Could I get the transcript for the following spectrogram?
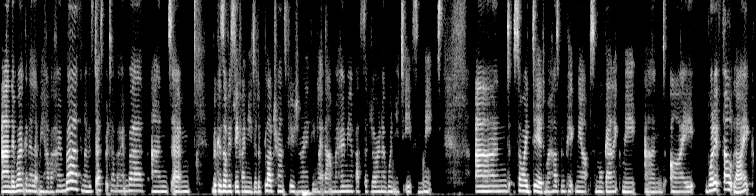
and they weren't going to let me have a home birth. And I was desperate to have a home birth. And um, because obviously, if I needed a blood transfusion or anything like that, my homeopath said, Lauren, I want you to eat some meat. And so I did. My husband picked me up some organic meat, and I, what it felt like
